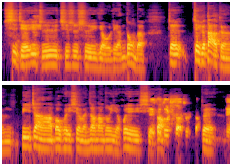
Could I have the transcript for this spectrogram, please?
细节一直其实是有联动的，这这个大梗，B 站啊，包括一些文章当中也会写到。都知道，都知道。对对，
